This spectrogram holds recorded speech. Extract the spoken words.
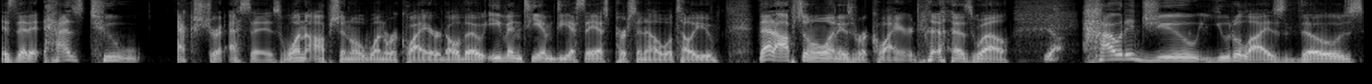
is that it has two extra essays, one optional, one required. Although even TMDSAS personnel will tell you that optional one is required as well. Yeah. How did you utilize those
